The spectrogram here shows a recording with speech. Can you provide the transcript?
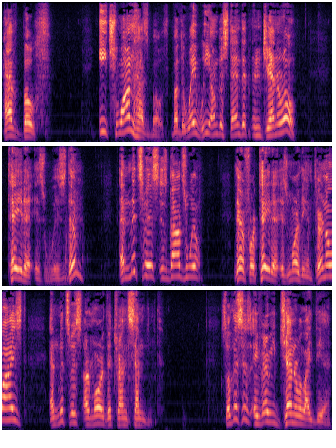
have both. Each one has both, but the way we understand it in general, Teda is wisdom, and mitzvahs is God's will. Therefore, Teda is more the internalized, and mitzvahs are more the transcendent. So this is a very general idea.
